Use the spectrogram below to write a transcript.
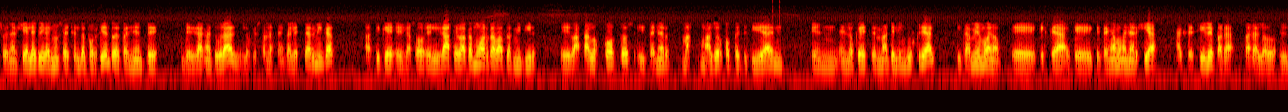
su energía eléctrica en un 60% dependiente del gas natural, lo que son las centrales térmicas, así que el, el gas de vaca muerta va a permitir eh, bajar los costos y tener mayor competitividad en, en, lo que es en materia industrial y también, bueno, eh, que, sea, que, tengamos energía accesible para, para el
